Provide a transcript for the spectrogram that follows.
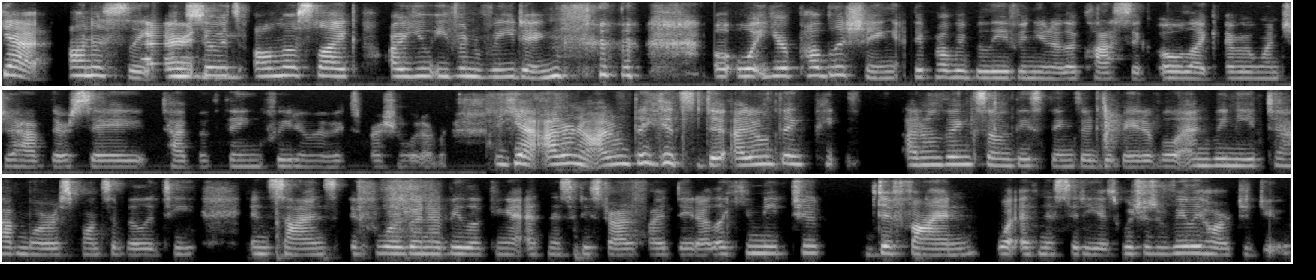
Yeah, honestly. And so it's almost like, are you even reading what you're publishing? They probably believe in, you know, the classic, oh, like everyone should have their say type of thing, freedom of expression, whatever. Yeah, I don't know. I don't think it's, di- I don't think, pe- I don't think some of these things are debatable, and we need to have more responsibility in science if we're going to be looking at ethnicity stratified data. Like, you need to define what ethnicity is, which is really hard to do.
